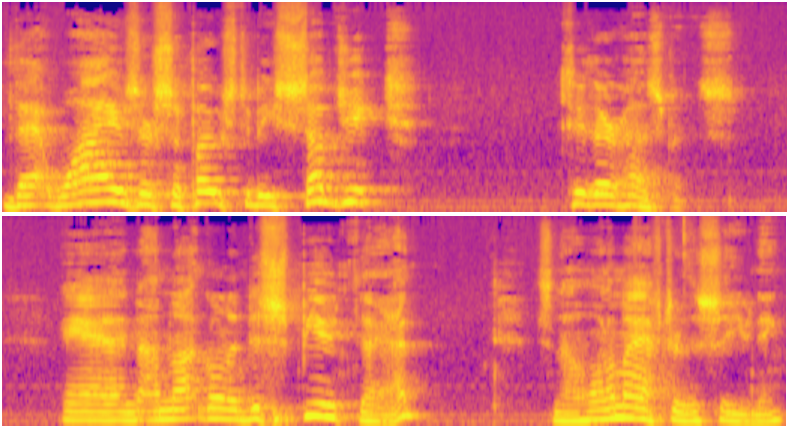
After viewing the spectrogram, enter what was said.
that wives are supposed to be subject to their husbands. And I'm not going to dispute that. It's not what I'm after this evening.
